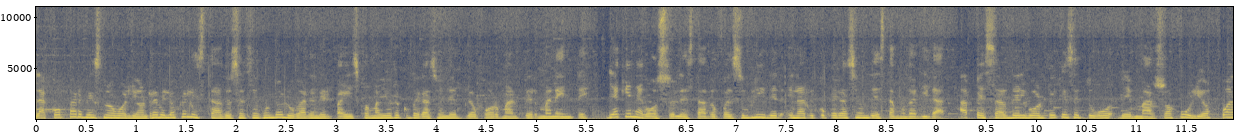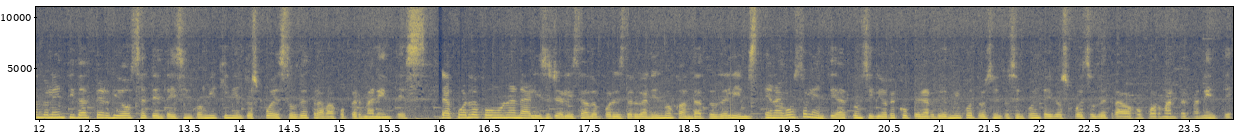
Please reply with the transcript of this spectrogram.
La Coparmex Nuevo León reveló que el Estado es el segundo lugar en el país con mayor recuperación de empleo formal permanente, ya que en agosto el Estado fue sublíder en la recuperación de esta modalidad, a pesar del golpe que se tuvo de marzo a julio, cuando la entidad perdió 75.500 puestos de trabajo permanentes. De acuerdo con un análisis realizado por este organismo con datos del IMSS, en agosto la entidad consiguió recuperar 10.452 puestos de trabajo formal permanente,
